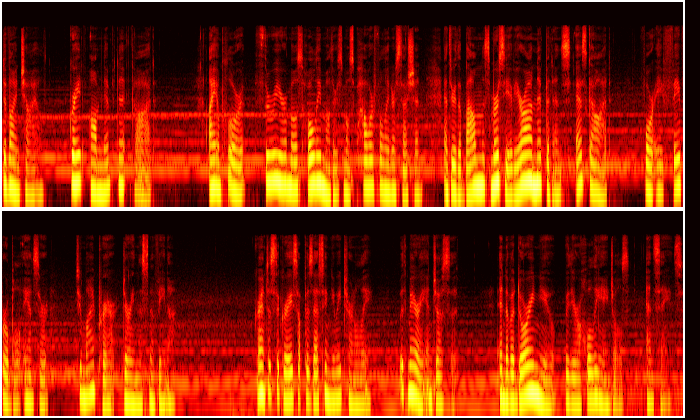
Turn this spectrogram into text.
Divine Child, great omnipotent God, I implore through your most holy mother's most powerful intercession and through the boundless mercy of your omnipotence as God for a favorable answer to my prayer during this novena. Grant us the grace of possessing you eternally with Mary and Joseph, and of adoring you with your holy angels and saints.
